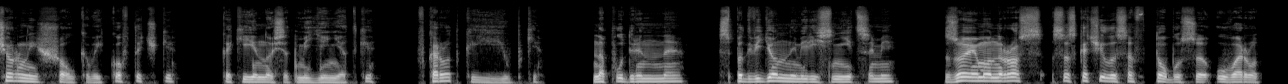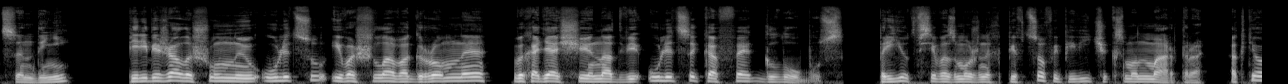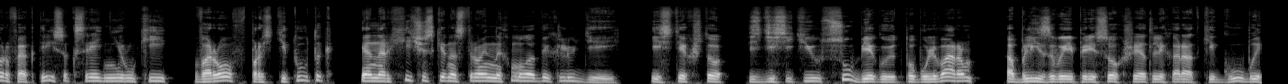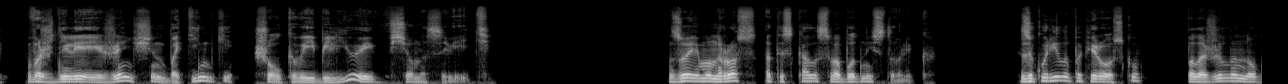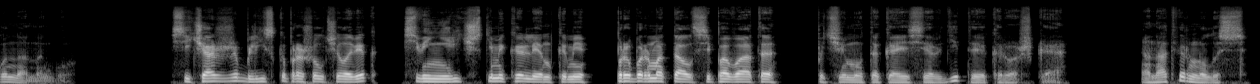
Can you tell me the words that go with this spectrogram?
черной шелковой кофточке, какие носят мединетки, в короткой юбке, напудренная, с подведенными ресницами, Зоя Монрос соскочила с автобуса у ворот Сен-Дени, перебежала шумную улицу и вошла в огромное, выходящее на две улицы, кафе «Глобус», приют всевозможных певцов и певичек с Монмартра, актеров и актрисок средней руки, воров, проституток и анархически настроенных молодых людей, из тех, что с десятью су бегают по бульварам, облизывая пересохшие от лихорадки губы, вожделея женщин, ботинки, шелковое белье и все на свете. Зоя Монрос отыскала свободный столик. Закурила папироску, положила ногу на ногу. Сейчас же близко прошел человек с венерическими коленками, пробормотал сиповато. «Почему такая сердитая крошка?» Она отвернулась.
